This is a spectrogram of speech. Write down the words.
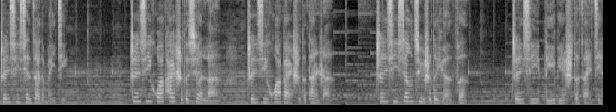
珍惜现在的美景，珍惜花开时的绚烂，珍惜花败时的淡然，珍惜相聚时的缘分，珍惜离别时的再见。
